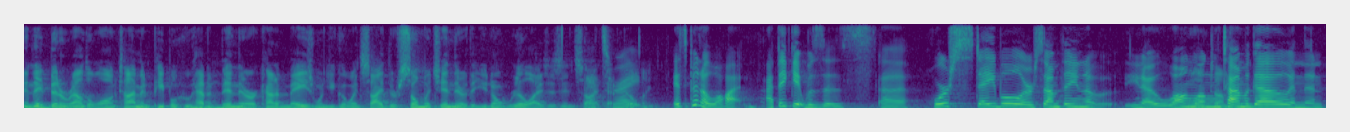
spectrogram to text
And they've been around a long time, and people who haven't been there are kind of amazed when you go inside. There's so much in there that you don't realize is inside that's that right building. it's been a lot i think it was a uh, horse stable or something uh, you know long long long, time time ago. and then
